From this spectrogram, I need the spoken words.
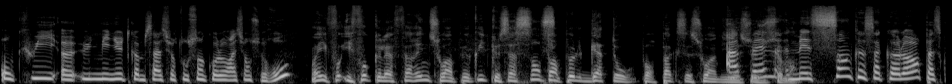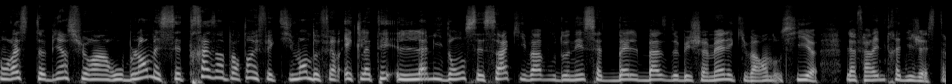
On cuit euh, une minute comme ça, surtout sans coloration, ce roux. Oui, il faut, il faut que la farine soit un peu cuite, que ça sente un peu le gâteau, pour pas que ce soit indigeste. À peine, mais sans que ça colore, parce qu'on reste bien sur un roux blanc. Mais c'est très important, effectivement, de faire éclater l'amidon. C'est ça qui va vous donner cette belle base de béchamel et qui va rendre aussi euh, la farine très digeste.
